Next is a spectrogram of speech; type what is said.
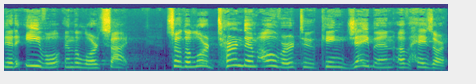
did evil in the Lord's sight. So the Lord turned them over to King Jabin of Hazor.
